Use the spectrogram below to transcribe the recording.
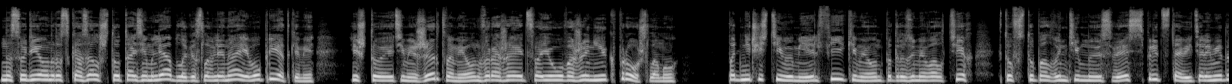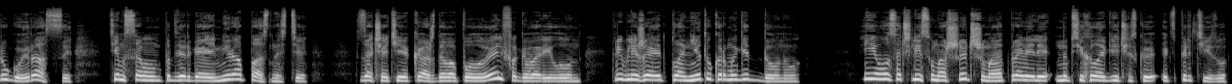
на суде он рассказал, что та земля благословлена его предками, и что этими жертвами он выражает свое уважение к прошлому. Под нечестивыми эльфийками он подразумевал тех, кто вступал в интимную связь с представителями другой расы, тем самым подвергая мир опасности. Зачатие каждого полуэльфа, говорил он, приближает планету к Армагеддону. Его сочли сумасшедшим и отправили на психологическую экспертизу,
